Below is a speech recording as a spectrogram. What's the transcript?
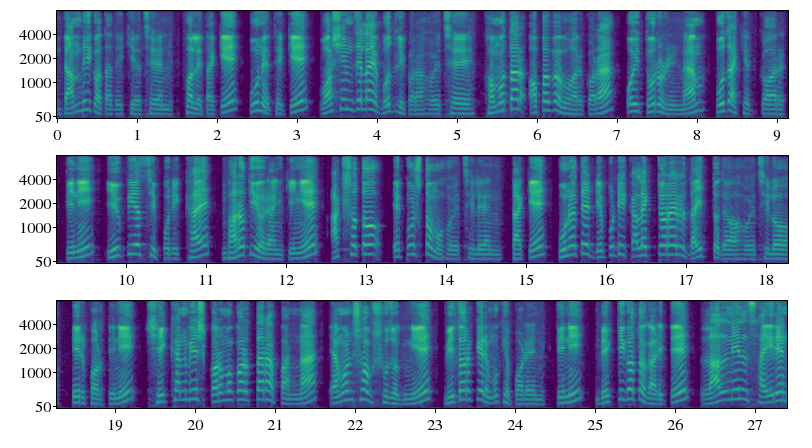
দাম্ভিকতা দেখিয়েছেন, ফলে তাকে পুনে থেকে ওয়াসিম জেলায় বদলি করা হয়েছে। ক্ষমতার অপব্যবহার করা ওই তরুণীর নাম পূজা খেদকর তিনি ইউপিএসসি পরীক্ষায় ভারতীয় র্যাঙ্কিংয়ে আটশত একুশতম হয়েছিলেন। তাকে পুনেতে ডেপুটি কালেক্টরের দায়িত্ব দেওয়া হয়েছিল। এরপর তিনি শিক্ষানবিশ কর্মকর্তারা পান না এমন সব সুযোগ নিয়ে বিতর্কের মুখে পড়েন। তিনি ব্যক্তিগত গাড়িতে লাল নীল সাইরেন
